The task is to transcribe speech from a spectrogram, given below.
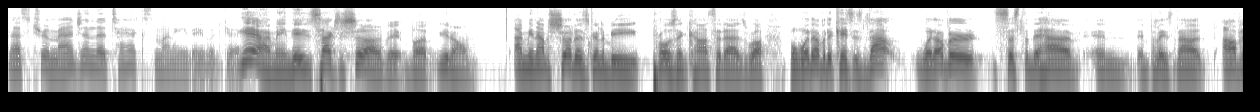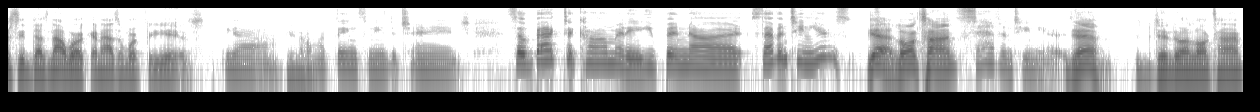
That's true. Imagine the tax money they would get. Yeah, I mean, they tax the shit out of it, but you know, I mean, I'm sure there's going to be pros and cons to that as well. But whatever the case, it's not whatever system they have in in place now. Obviously, does not work and hasn't worked for years. Yeah. You know. Uh, things need to change. So back to comedy. You've been uh, 17 years. Yeah, long time. 17 years. Yeah, been doing a long time,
